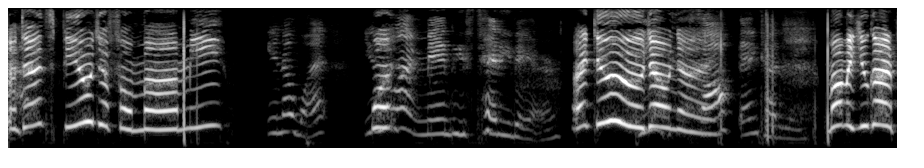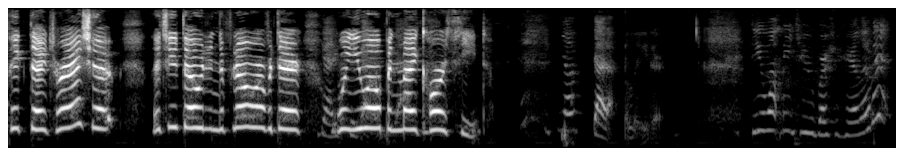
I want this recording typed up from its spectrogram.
Oh, that's beautiful, Mommy. You know what? You What? want Mandy's teddy bear. I do, He's don't I? Soft and cuddly. Mommy, you gotta pick that trash up. Let you throw it in the floor over there when you that, open my car seat. Knock that up later. Do you want me to brush your hair a little bit?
